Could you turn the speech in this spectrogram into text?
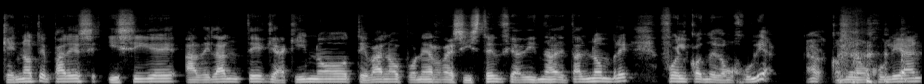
que no te pares y sigue adelante, que aquí no te van a oponer resistencia digna de tal nombre, fue el conde don Julián. Claro, don Julián,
